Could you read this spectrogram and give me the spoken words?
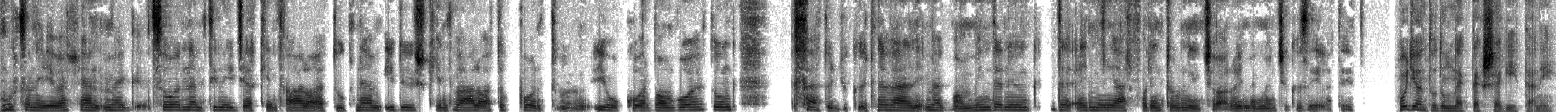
20 évesen, meg szóval nem tinédzserként vállaltuk, nem idősként vállaltuk, pont jó korban voltunk, fel tudjuk őt nevelni, megvan mindenünk, de egy milliárd forintunk nincs arra, hogy megmentsük az életét. Hogyan tudunk nektek segíteni?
